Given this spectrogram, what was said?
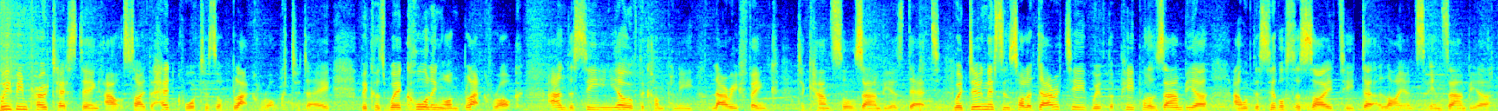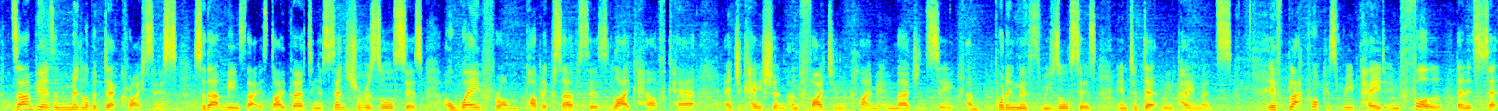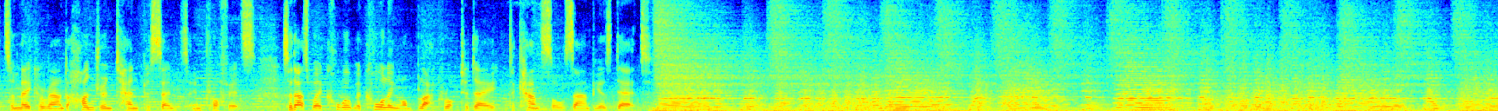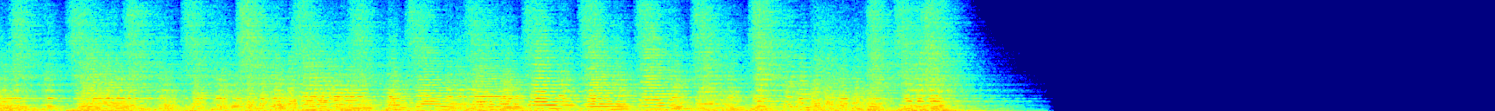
We've been protesting outside the headquarters of BlackRock today because we're calling on BlackRock and the CEO of the company, Larry Fink, to cancel Zambia's debt. We're doing this in solidarity with the people of Zambia and with the Civil Society Debt Alliance in Zambia. Zambia is in the middle of a debt crisis, so that means that it's diverting essential resources away from public services like healthcare, education and fighting the climate emergency and putting those resources into debt repayments. If BlackRock is repaid in full, then it's set to make around 110% in profits. So that's why we're calling on BlackRock today to cancel Zambia's debt.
